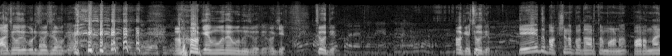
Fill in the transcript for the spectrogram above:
ആ ചോദ്യം കൂടി ചോദിച്ച് നമുക്ക് ഓക്കെ മൂന്നേ മൂന്ന് ചോദ്യം. ഓക്കെ ചോദ്യം. ഓക്കെ ചോദ്യം. ഏത് ഭക്ഷണ പദാർത്ഥമാണ് പറന്നാൽ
